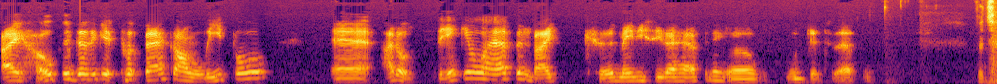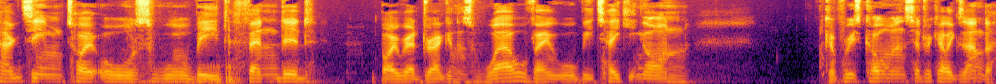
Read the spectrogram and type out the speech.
I hope it doesn't get put back on lethal. Uh, I don't think it will happen, but I could maybe see that happening. Well, we'll get to that. The tag team titles will be defended by Red Dragon as well. They will be taking on Caprice Coleman and Cedric Alexander,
